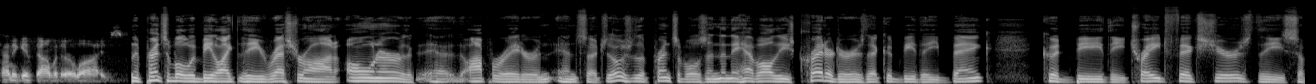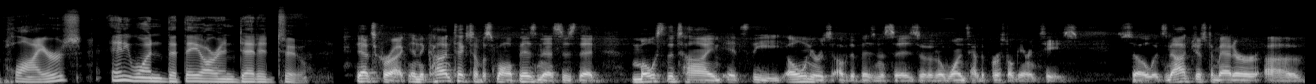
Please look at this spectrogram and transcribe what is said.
kind of get on with their lives. The principal would be like the restaurant owner, the, uh, the operator, and, and such. Those are the principals. And then they have all these creditors that could be the bank, could be the trade fixtures, the suppliers, anyone that they are indebted to. That's correct. In the context of a small business, is that most of the time it's the owners of the businesses that are the ones who have the personal guarantees. So it's not just a matter of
